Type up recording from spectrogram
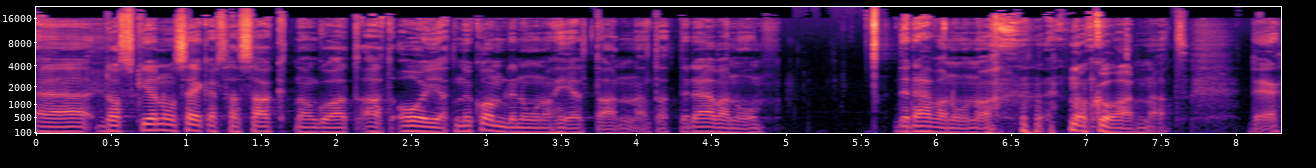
Uh, då skulle jag nog säkert ha sagt något att, att oj, att nu kom det nog något helt annat, att det där var nog, det där var nog något annat. Det.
